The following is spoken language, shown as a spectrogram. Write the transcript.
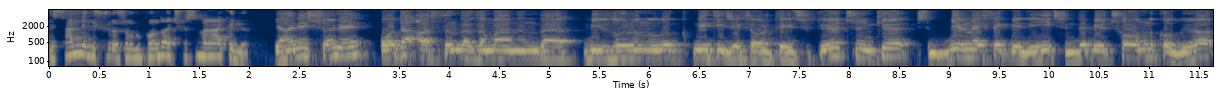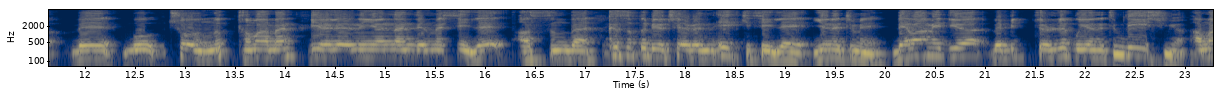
e, sen ne düşünüyorsun bu konuda açıkçası merak ediyorum. Yani şöyle o da aslında zamanında bir zorunluluk neticesi ortaya çıkıyor. Çünkü işte bir meslek birliği içinde bir çoğunluk oluyor ve bu çoğunluk tamamen birilerinin yönlendirmesiyle aslında kısıtlı bir çevrenin etkisiyle yönetimi devam ediyor ve bir türlü bu yönetim değişmiyor. Ama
